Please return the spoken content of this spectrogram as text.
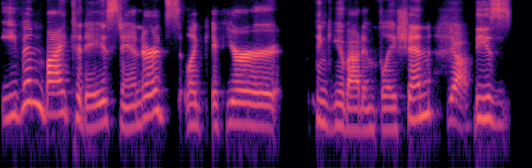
even by today's standards, like if you're thinking about inflation, Yeah. these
